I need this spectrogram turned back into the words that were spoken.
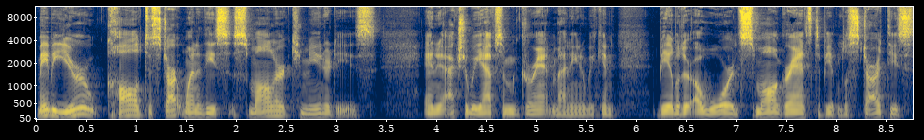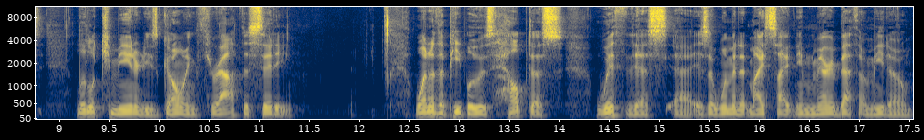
Maybe you're called to start one of these smaller communities, and actually, we have some grant money, and we can be able to award small grants to people to start these little communities going throughout the city. One of the people who's helped us with this uh, is a woman at my site named Mary Beth Omido.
